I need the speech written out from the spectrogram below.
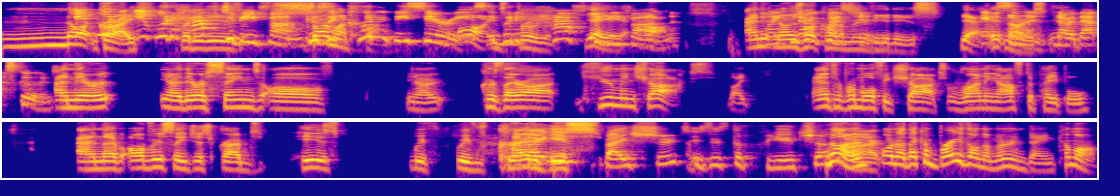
not it would, great. It would but have it to be fun so because it couldn't fun. be serious. Oh, it would brilliant. have to Yeah, be yeah, fun. Oh, and it like, knows no what kind of movie it is. Yeah, Excellent. it knows. No, that's good. And there are you know there are scenes of you know because there are human sharks like anthropomorphic sharks running after people, and they've obviously just grabbed his. We've we've Are created they in this. spacesuits? Is this the future? No, Like- oh no, they can breathe on the moon, Dean. Come on.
